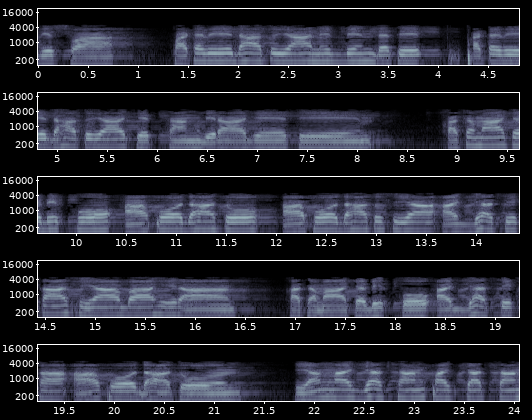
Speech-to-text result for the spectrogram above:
දිස්වා පඨවේ ධාතුයා නිබ්බින්දති පඨවේ ධාතුයා චිත්තං විරාජේති කතමාච බික්ඛෝ ආපෝ ධාතු ආපෝ ධාතු සියා අධ්‍යාත්මිකා සියා බාහිරා කතමාච බික්ඛෝ අජ්ජත්තිකා ආපෝ ධාතුන්. යං අජ්ජත්තං පච්චත්තං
